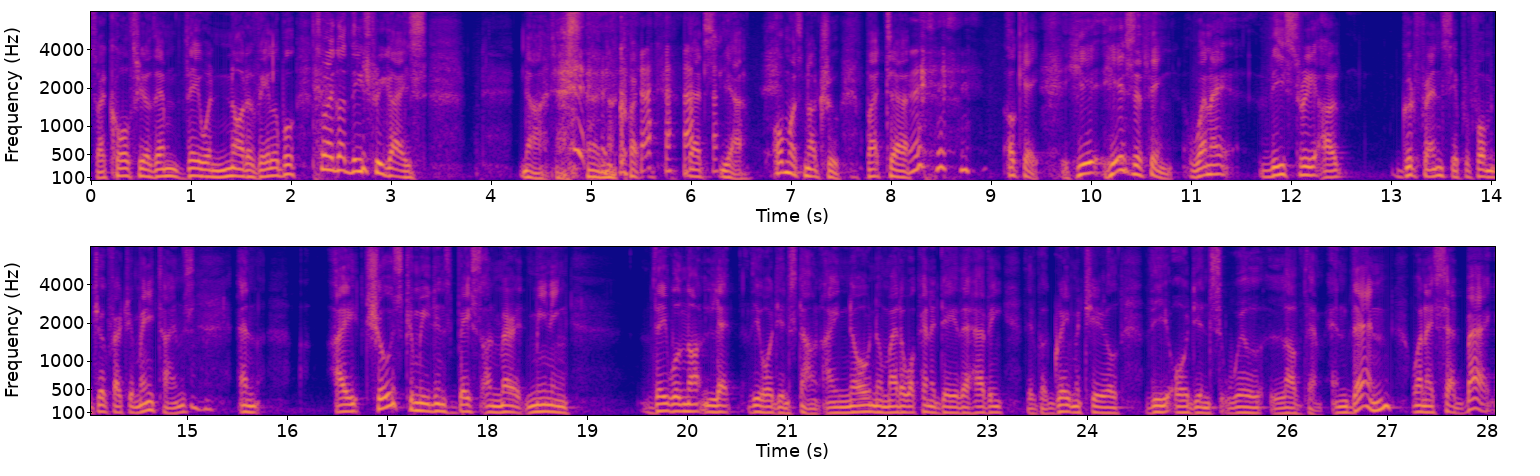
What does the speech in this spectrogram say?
So I called three of them. They were not available, so I got these three guys. No, that's uh, not quite. That's yeah, almost not true. But uh, okay, here, here's the thing: when I these three are good friends, they perform at Joke Factory many times, mm-hmm. and I chose comedians based on merit, meaning they will not let the audience down. I know no matter what kind of day they're having, they've got great material, the audience will love them. And then when I sat back,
